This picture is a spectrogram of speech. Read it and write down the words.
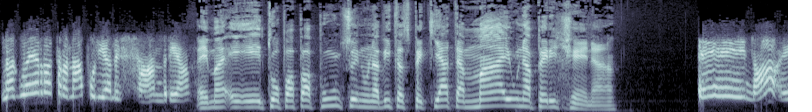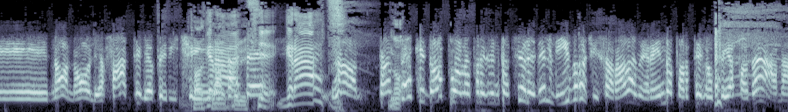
La guerra tra Napoli e Alessandria. Eh, ma e, e tuo papà Punzo in una vita specchiata mai una pericena? Eh, no, eh, no, no, le ha fatte le apericene. Fatte le Grazie, grazie. No, tant'è No. che dopo la presentazione del libro ci sarà la merenda partenopea padana.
